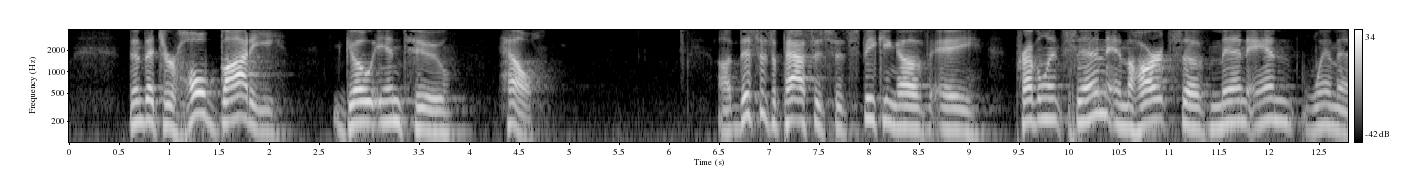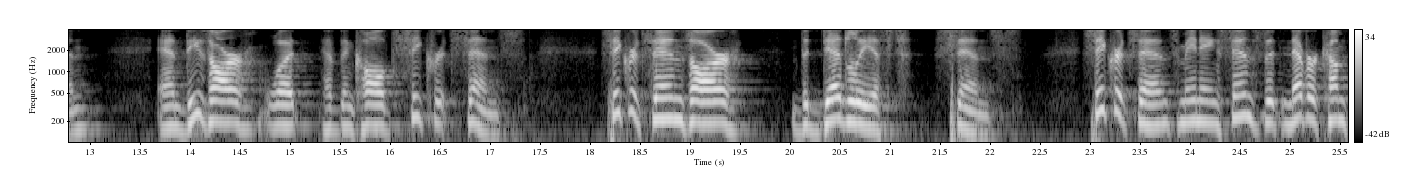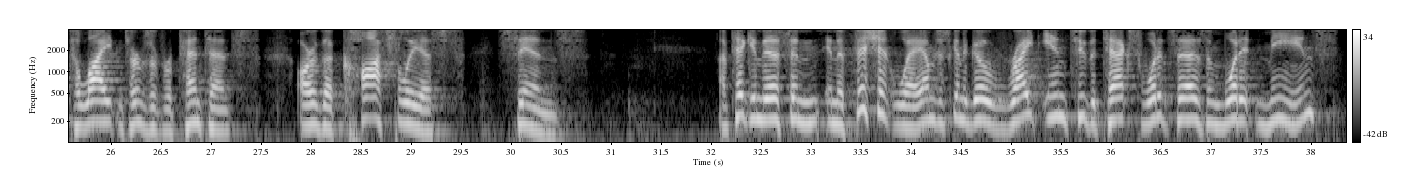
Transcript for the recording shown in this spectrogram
than that your whole body go into hell. Uh, this is a passage that's speaking of a prevalent sin in the hearts of men and women, and these are what have been called secret sins. Secret sins are the deadliest sins. Secret sins, meaning sins that never come to light in terms of repentance, are the costliest sins. I'm taking this in an efficient way. I'm just going to go right into the text, what it says and what it means.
